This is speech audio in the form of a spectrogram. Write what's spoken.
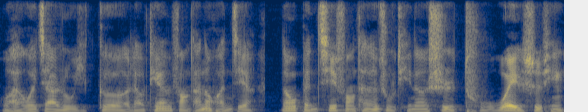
我还会加入一个聊天访谈的环节。那我本期访谈的主题呢是土味视频，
